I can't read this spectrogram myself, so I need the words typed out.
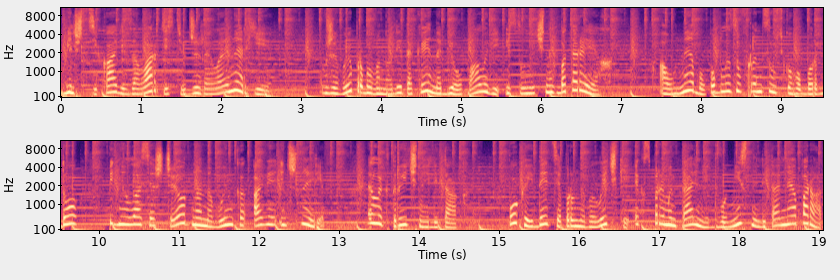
більш цікаві за вартістю джерела енергії. Вже випробовано літаки на біопаливі і сонячних батареях. А у небо поблизу французького Бордо піднялася ще одна новинка авіаінженерів електричний літак. Поки йдеться про невеличкий експериментальний двомісний літальний апарат.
